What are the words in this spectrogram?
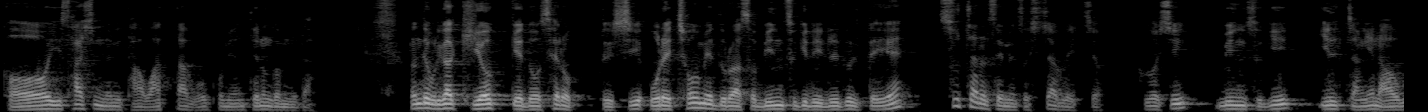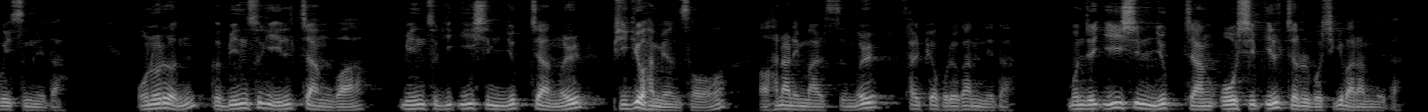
거의 40년이 다 왔다고 보면 되는 겁니다. 그런데 우리가 기억에도 새롭듯이 올해 처음에 들어와서 민숙이를 읽을 때에 숫자를 세면서 시작을 했죠. 그것이 민숙이 1장에 나오고 있습니다. 오늘은 그 민숙이 1장과 민숙이 26장을 비교하면서 하나님 말씀을 살펴보려고 합니다. 먼저 26장 51절을 보시기 바랍니다.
